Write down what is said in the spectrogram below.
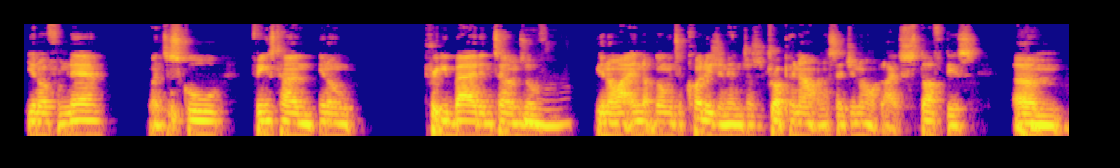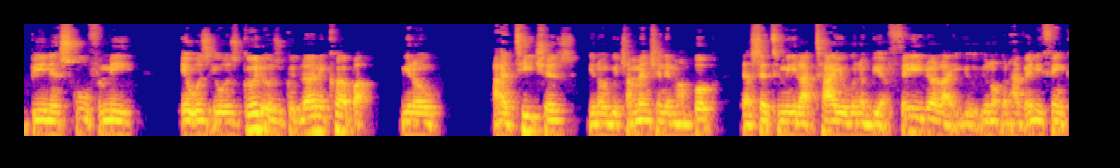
you know from there went to school. Things turned you know pretty bad in terms of mm-hmm. You know, I ended up going to college and then just dropping out. And I said, you know, what, like stuff this. Um, being in school for me, it was it was good. It was a good learning curve. But you know, I had teachers, you know, which I mentioned in my book, that said to me like, Ty, you're gonna be a failure. Like you, you're not gonna have anything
